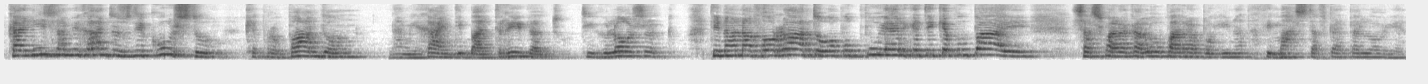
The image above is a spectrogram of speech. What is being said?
Κανείς να μην χάνει τους δικούς του. Και προπάντων να μην χάνει την πατρίδα του, τη γλώσσα του, την αναφορά του από πού έρχεται και πού πάει. Σας παρακαλώ πάρα πολύ να τα θυμάστε αυτά τα λόγια,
